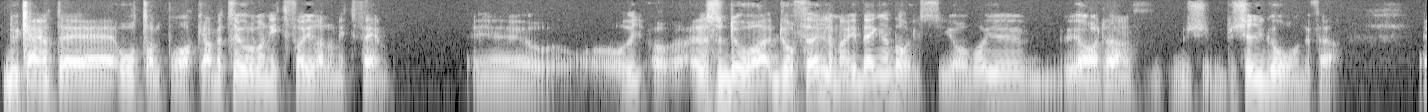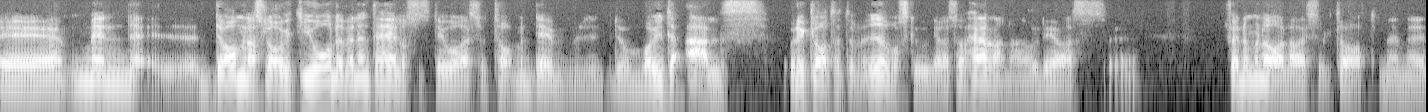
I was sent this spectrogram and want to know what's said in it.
Nu kan jag inte årtalet på raka, men jag tror det var 94 eller 95. Eh, och, och, alltså då, då följde man ju Bengan Boys. Jag var ju ja, där, 20 år ungefär. Eh, men eh, damlandslaget gjorde väl inte heller så stora resultat men det, de var ju inte alls... Och det är klart att de överskuggades av alltså herrarna och deras eh, fenomenala resultat. Men eh,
